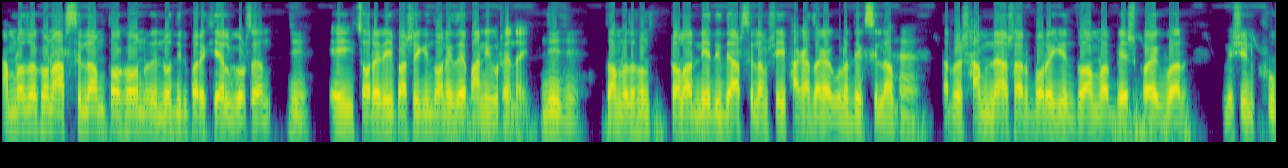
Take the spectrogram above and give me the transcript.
আমরা যখন আসছিলাম তখন নদীর পাড়ে খেয়াল করছেন? জি। এই চরের এই পাশে কিন্তু অনেক জায়গায় পানি উঠে নাই। জি জি। তো আমরা যখন ট্রলার নিয়ে দিক দিয়ে আসছিলাম সেই ফাঁকা জায়গাগুলো দেখছিলাম। হ্যাঁ। তারপরে সামনে আসার পরে কিন্তু আমরা বেশ কয়েকবার মেশিন খুব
